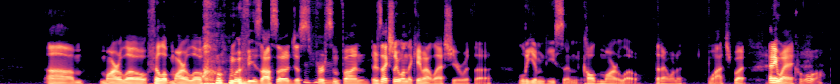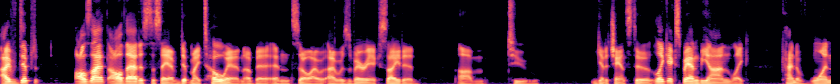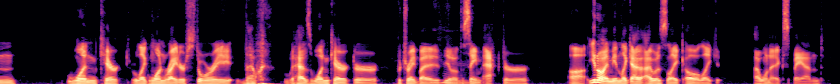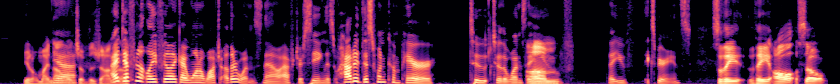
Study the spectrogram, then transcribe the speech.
um, Marlowe Philip Marlowe movies also just mm-hmm. for some fun. There's actually one that came out last year with uh Liam Neeson called Marlowe that I want to watch. But anyway, cool. I've dipped all that all that is to say I've dipped my toe in a bit, and so I I was very excited um to get a chance to like expand beyond like kind of one one character like one writer story that has one character portrayed by mm-hmm. you know the mm-hmm. same actor uh you know what i mean like i, I was like oh like i want to expand you know my knowledge yeah. of the genre. I definitely feel like I want to watch other ones now after seeing this. How did this one compare to to the ones that um, you've that you've experienced? So they they all so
